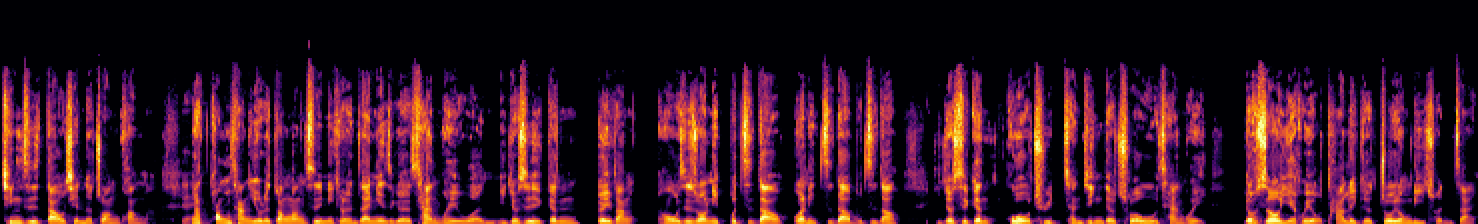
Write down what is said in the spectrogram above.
亲自道歉的状况嘛。那通常有的状况是你可能在念这个忏悔文，你就是跟对方，然后我是说你不知道，不管你知道不知道，你就是跟过去曾经的错误忏悔，有时候也会有它的一个作用力存在。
